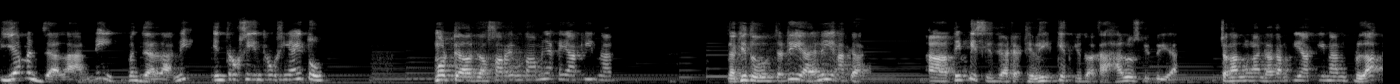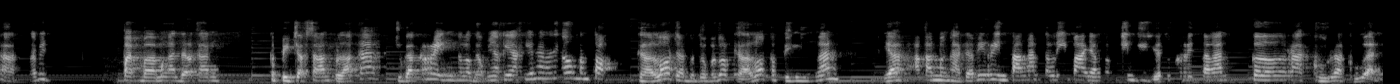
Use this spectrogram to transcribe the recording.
dia menjalani menjalani instruksi-instruksinya itu modal dasar yang utamanya keyakinan nah gitu jadi ya ini agak uh, tipis gitu ada delikit gitu agak halus gitu ya jangan mengandalkan keyakinan belaka tapi mengandalkan kebijaksanaan belaka juga kering. Kalau nggak punya keyakinan nanti kau mentok. Galau dan betul-betul galau kebingungan ya akan menghadapi rintangan kelima yang tertinggi yaitu kerintangan keragu-raguan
